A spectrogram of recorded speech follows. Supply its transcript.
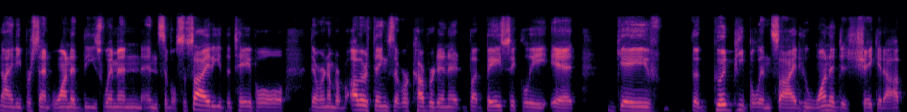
90% wanted these women and civil society at the table. There were a number of other things that were covered in it, but basically it gave the good people inside who wanted to shake it up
